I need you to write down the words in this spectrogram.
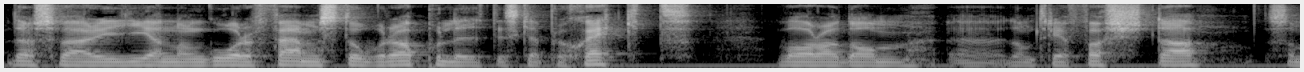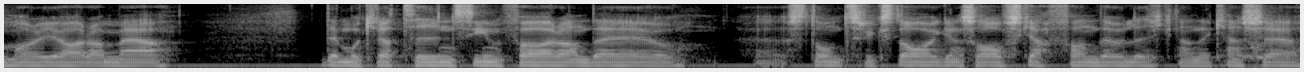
där Sverige genomgår fem stora politiska projekt varav de, eh, de tre första som har att göra med demokratins införande och eh, ståndsriksdagens avskaffande och liknande kanske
